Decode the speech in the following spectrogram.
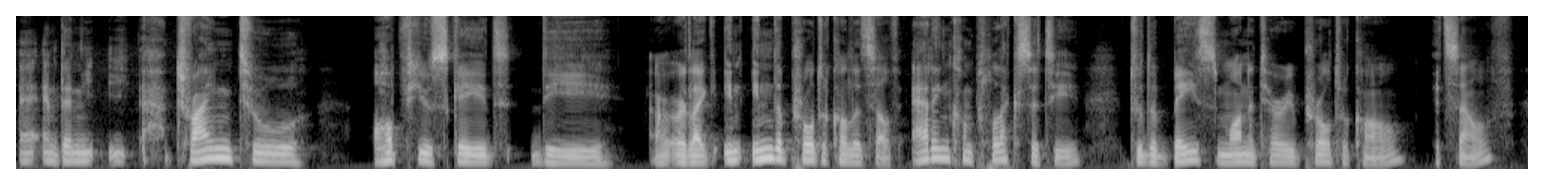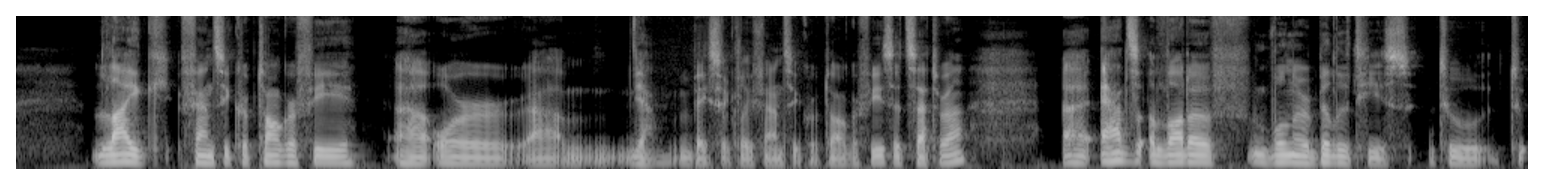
and then trying to obfuscate the or, or like in, in the protocol itself adding complexity to the base monetary protocol itself like fancy cryptography uh, or um, yeah basically fancy cryptographies etc uh, adds a lot of vulnerabilities to to,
